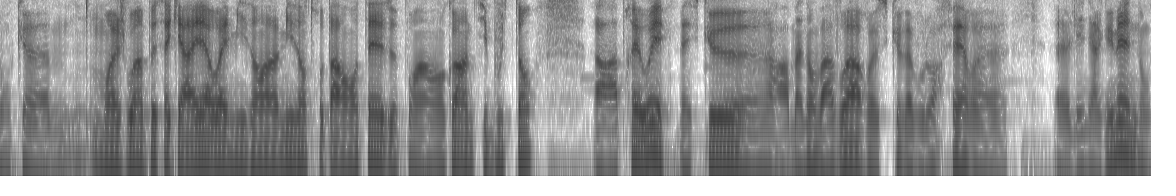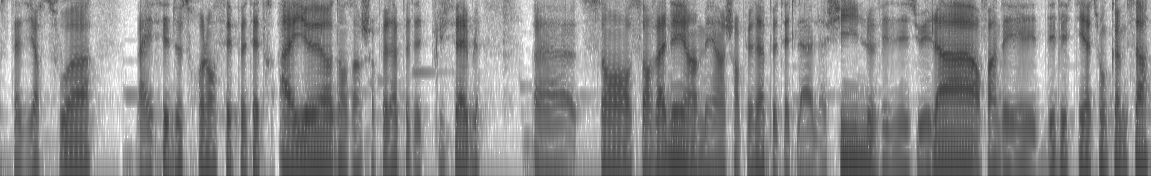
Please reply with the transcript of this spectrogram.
Donc euh, moi je vois un peu sa carrière ouais, mise, en, mise entre parenthèses pour un- encore un petit bout de temps. Alors après oui, est-ce que... euh, alors maintenant on va voir euh, ce que va vouloir faire euh, l'énergumène, donc c'est-à-dire soit bah, essayer de se relancer peut-être ailleurs, dans un championnat peut-être plus faible, sans, sans vanner, hein, mais un championnat peut-être la, la Chine, le Venezuela, enfin des, des destinations comme ça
